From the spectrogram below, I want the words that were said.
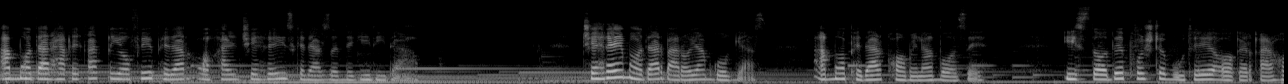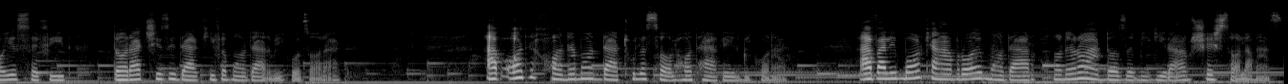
اما در حقیقت قیافه پدر آخرین چهره است که در زندگی دیدم. چهره مادر برایم گنگ است اما پدر کاملا واضح. ایستاده پشت بوته آقرقرهای سفید دارد چیزی در کیف مادر می‌گذارد ابعاد خانمان در طول سالها تغییر می کند. اولین بار که همراه مادر خانه را اندازه می گیرم شش سالم است.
